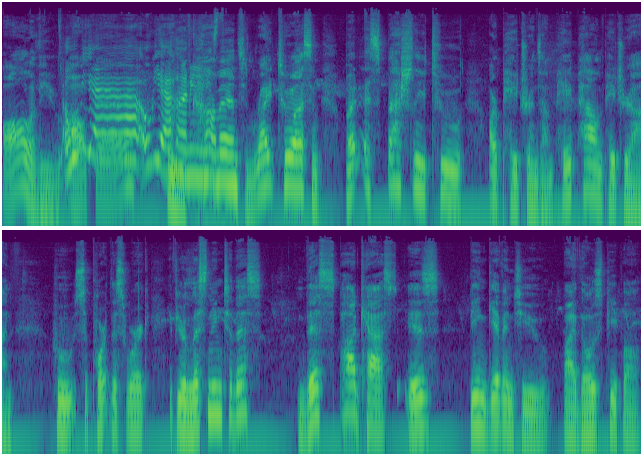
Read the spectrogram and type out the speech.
all of you Oh, out yeah. there. Oh, yeah, who leave honeys. Comments and write to us, and but especially to our patrons on PayPal and Patreon who support this work. If you're listening to this, this podcast is being given to you by those people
